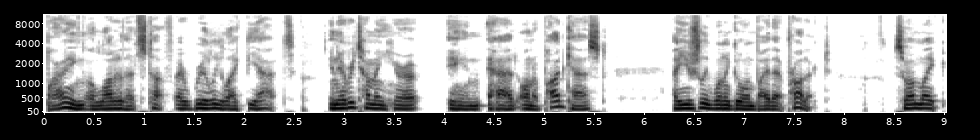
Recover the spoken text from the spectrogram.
buying a lot of that stuff. I really like the ads. And every time I hear an ad on a podcast, I usually want to go and buy that product. So I'm like,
